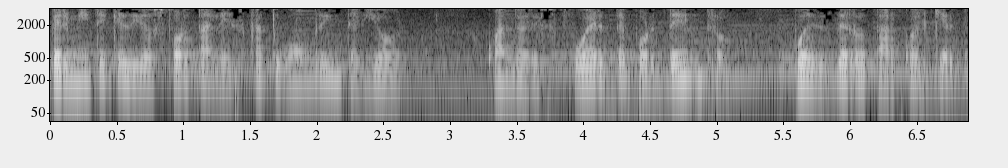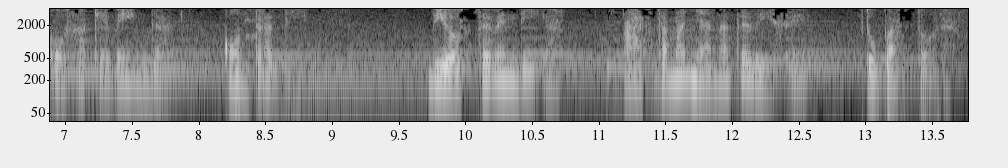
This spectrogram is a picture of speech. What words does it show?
Permite que Dios fortalezca tu hombre interior. Cuando eres fuerte por dentro, puedes derrotar cualquier cosa que venga contra ti. Dios te bendiga. Hasta mañana te dice tu pastora.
